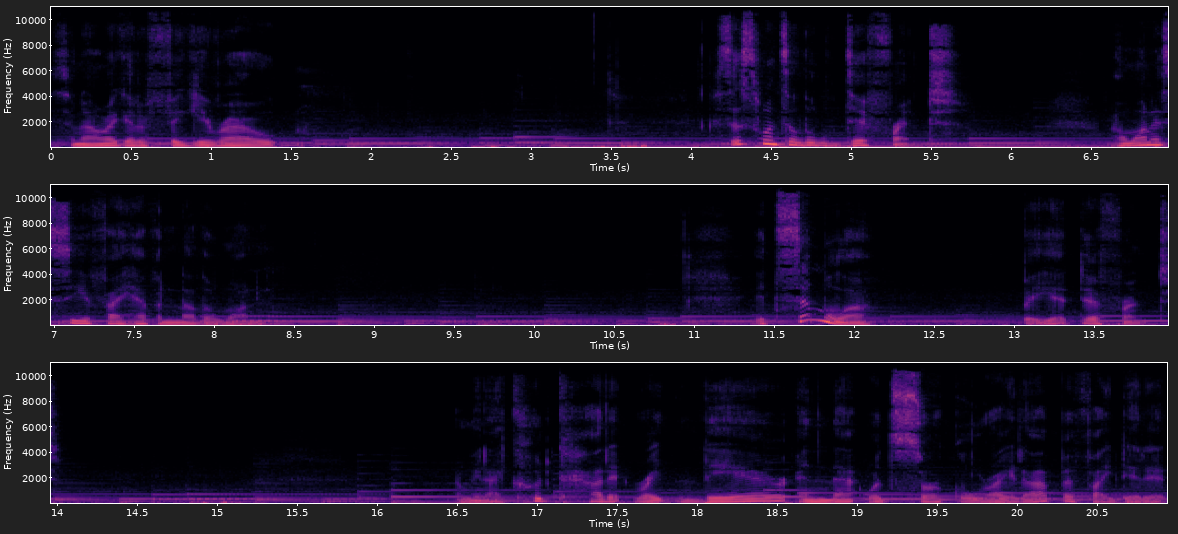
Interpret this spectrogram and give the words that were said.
So now I got to figure out, this one's a little different. I want to see if I have another one. It's similar, but yet different. I mean, I could cut it right there and that would circle right up if I did it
